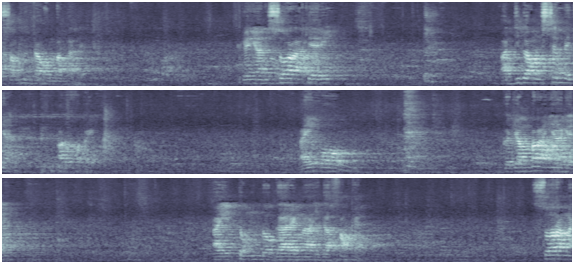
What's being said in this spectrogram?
samu tawon bangale kenya sora keri adiga mo sembe nyaa ar ko tay ay ko ga jambara nyaa gen ay tondo iga fanken sora ma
